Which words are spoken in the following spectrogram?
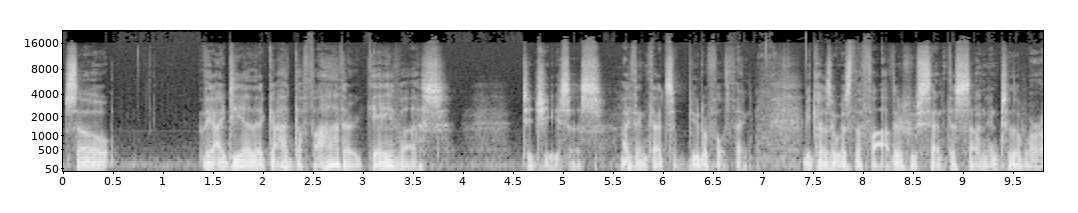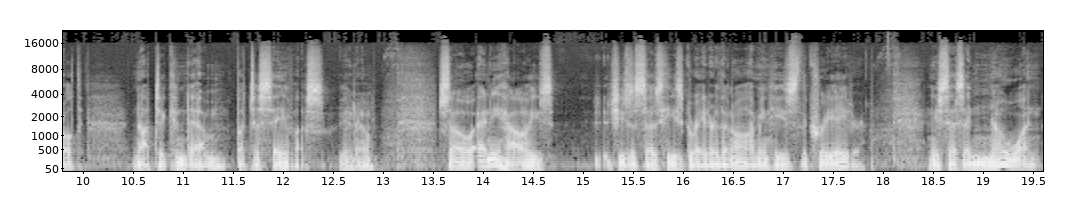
So, the idea that God the Father gave us to Jesus, I think that's a beautiful thing because it was the Father who sent the Son into the world not to condemn, but to save us, you know. So, anyhow, he's Jesus says he's greater than all. I mean, he's the creator. And he says, and no one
